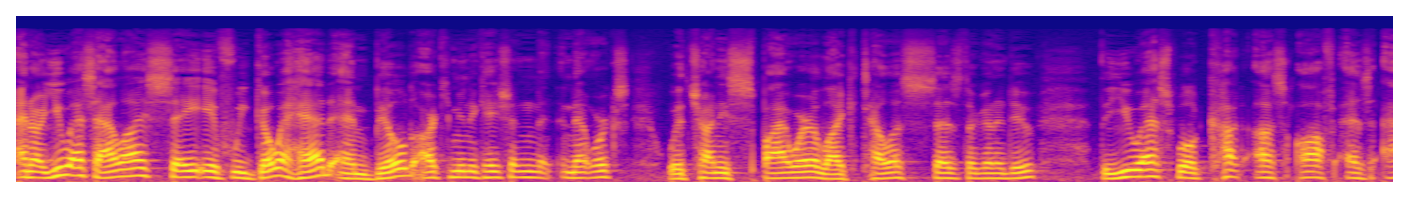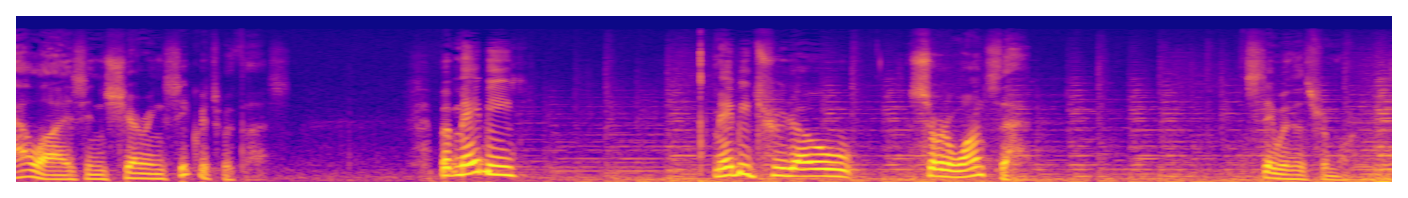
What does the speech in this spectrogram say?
and our U.S. allies say if we go ahead and build our communication networks with Chinese spyware like TELUS says they're going to do, the U.S. will cut us off as allies in sharing secrets with us. But maybe, maybe Trudeau sort of wants that. Stay with us for more.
